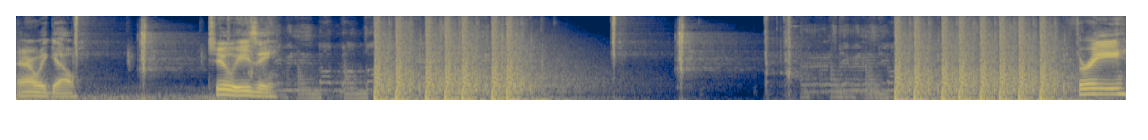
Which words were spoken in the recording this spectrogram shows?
There we go. Too easy. Three,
